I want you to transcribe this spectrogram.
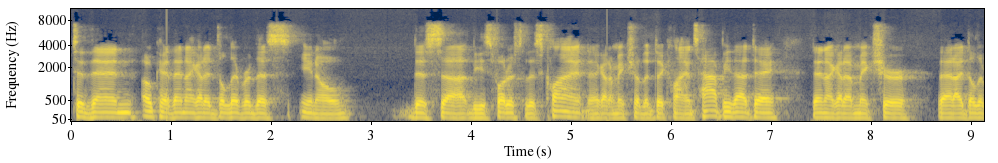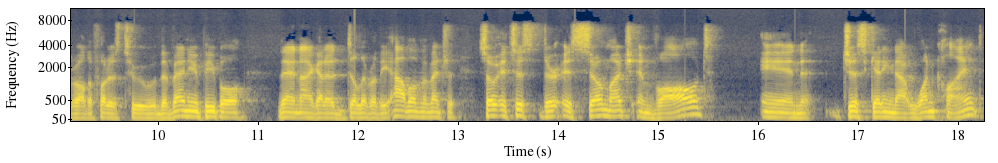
to then okay, then I got to deliver this, you know, this uh, these photos to this client. Then I got to make sure that the client's happy that day. Then I got to make sure that I deliver all the photos to the venue people. Then I got to deliver the album eventually. So it's just there is so much involved in just getting that one client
